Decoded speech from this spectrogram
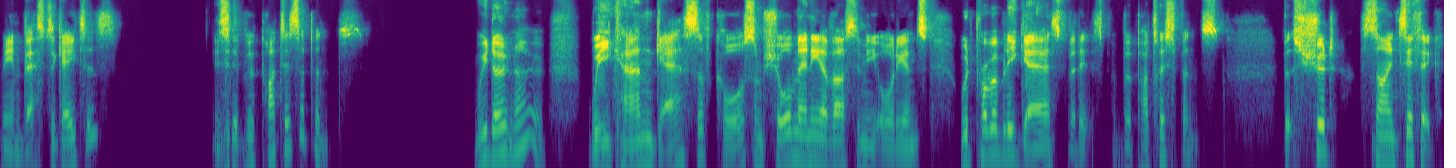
the investigators? Is it the participants? We don't know. We can guess, of course. I'm sure many of us in the audience would probably guess that it's the participants. But should scientific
